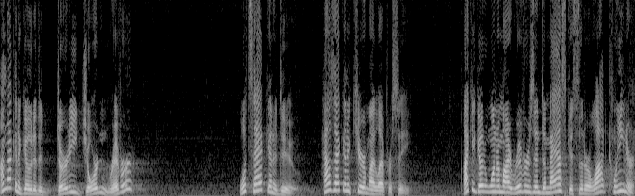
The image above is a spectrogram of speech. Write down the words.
I'm not going to go to the dirty Jordan River. What's that going to do? How's that going to cure my leprosy? I could go to one of my rivers in Damascus that are a lot cleaner.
